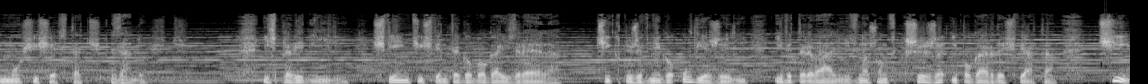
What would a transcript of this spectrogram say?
musi się stać zadość. I sprawiedliwi, święci świętego Boga Izraela, ci, którzy w Niego uwierzyli i wytrwali, znosząc krzyże i pogardę świata, ci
